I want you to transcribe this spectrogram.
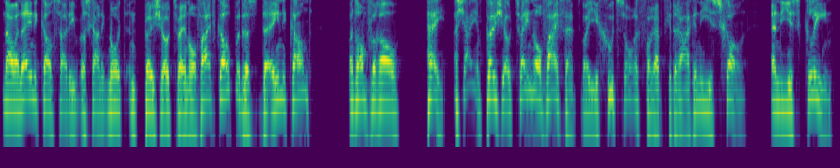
nou, aan de ene kant zou hij waarschijnlijk nooit een Peugeot 205 kopen. Dat is de ene kant. Maar dan vooral, hey, als jij een Peugeot 205 hebt waar je goed zorg voor hebt gedragen en die is schoon en die is clean,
